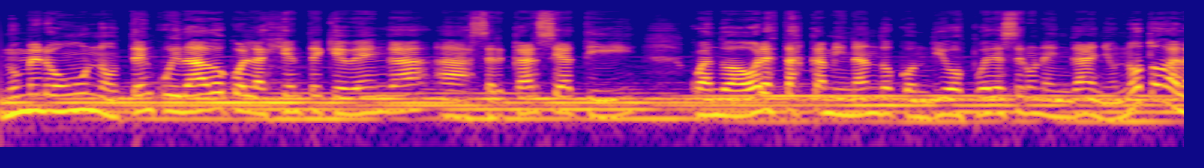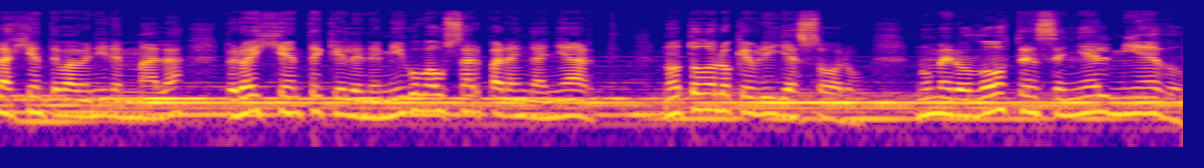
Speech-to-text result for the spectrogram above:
Número uno, ten cuidado con la gente que venga a acercarse a ti cuando ahora estás caminando con Dios. Puede ser un engaño. No toda la gente va a venir en mala, pero hay gente que el enemigo va a usar para engañarte. No todo lo que brilla es oro. Número dos, te enseñé el miedo.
